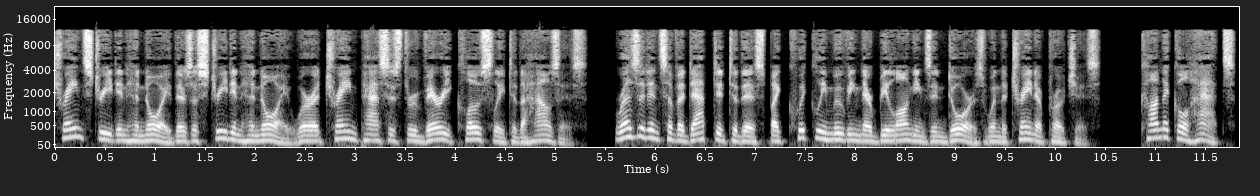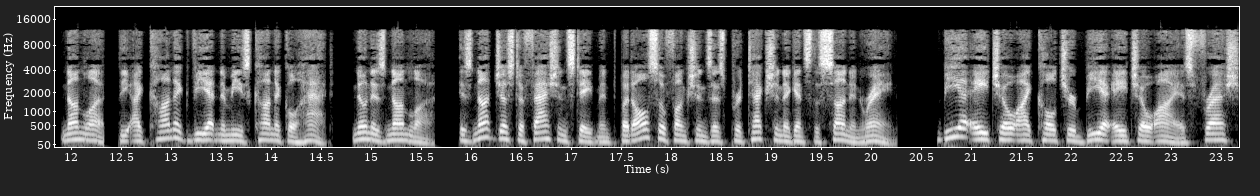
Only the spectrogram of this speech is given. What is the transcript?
Train Street in Hanoi There's a street in Hanoi where a train passes through very closely to the houses. Residents have adapted to this by quickly moving their belongings indoors when the train approaches. Conical hats, non la, the iconic Vietnamese conical hat, known as non la, is not just a fashion statement but also functions as protection against the sun and rain. Bia Hoi culture Bia Hoi is fresh,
